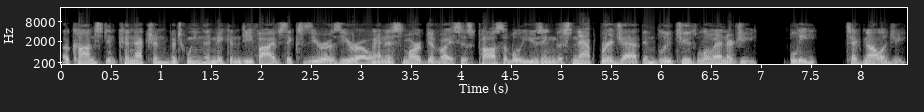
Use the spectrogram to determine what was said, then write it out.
a constant connection between the Nikon D5600 and a smart device is possible using the SnapBridge app and Bluetooth Low Energy, BLE, technology.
